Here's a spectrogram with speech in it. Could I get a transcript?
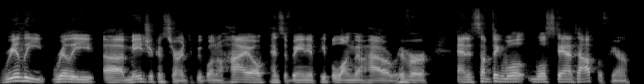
really, really uh, major concern to people in Ohio, Pennsylvania, people along the Ohio River, and it's something we'll we'll stay on top of here.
